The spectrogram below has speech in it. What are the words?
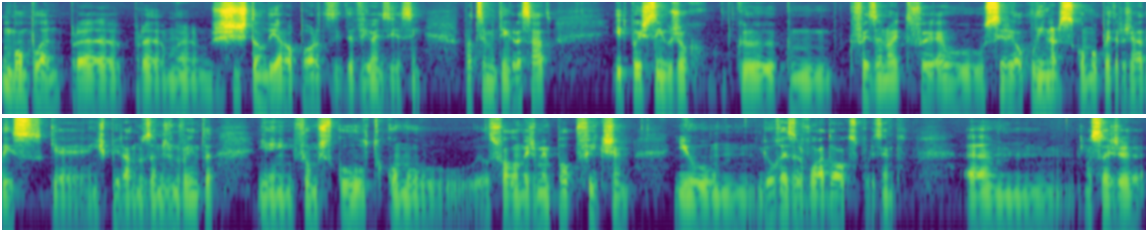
um bom plano para, para uma gestão de aeroportos e de aviões e assim. Pode ser muito engraçado. E depois, sim, o jogo que, que, que fez a noite foi, é o Serial Cleaners, como o Pedro já disse, que é inspirado nos anos 90 e em filmes de culto, como eles falam mesmo em Pulp Fiction e o, e o Reservoir Dogs, por exemplo. Um, ou seja,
